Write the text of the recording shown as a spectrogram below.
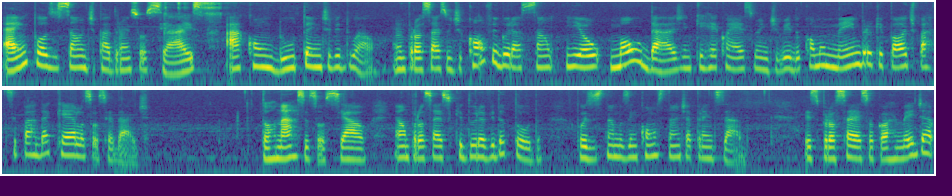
É a imposição de padrões sociais à conduta individual, um processo de configuração e ou moldagem que reconhece o indivíduo como membro que pode participar daquela sociedade. Tornar-se social é um processo que dura a vida toda, pois estamos em constante aprendizado. Esse processo ocorre media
